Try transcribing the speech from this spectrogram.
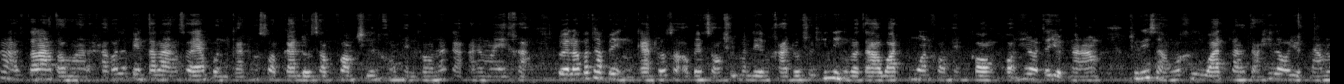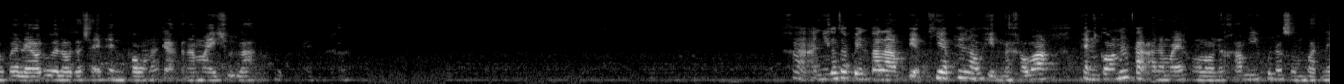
ค่ะตารางต่อมานะคะ ก็จะเป็นตารางแสดงผลการทดสอบการดูดซับความชื้นของแผ่นกรองหน้ากากอนามัยค่ะ โดยเราก็จะเป็นการทดสอบเป็น 2 ชุดเหมือนเดิมค่ะ โดยชุดที่ 1 เราจะวัดมวลของแผ่นกรองก่อนที่เราจะหยดน้ำชุดที่ 2 ก็คือวัดหลังจากที่เราหยดน้ำลงไปแล้ว โดยเราจะใช้แผ่นกรองหน้ากากอนามัยชุดละหกแผ่นค่ะ ค่ะ อันนี้ก็จะเป็นตารางเปรียบเทียบให้เราเห็นนะคะ ว่าแผ่นกรองหน้ากากอนามัยของเรานะคะ มีคุณสมบัติใน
